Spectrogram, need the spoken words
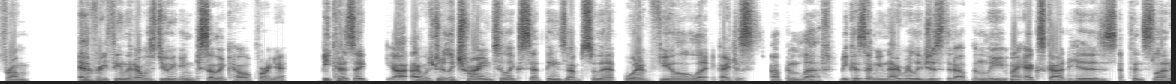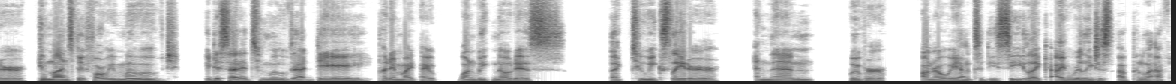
from everything that I was doing in Southern California because I I was really trying to like set things up so that wouldn't feel like I just up and left. Because I mean, I really just did up and leave. My ex got his acceptance letter two months before we moved. We decided to move that day, put in my, my one week notice, like two weeks later, and then we were on our way out to DC. Like I really just up and left.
